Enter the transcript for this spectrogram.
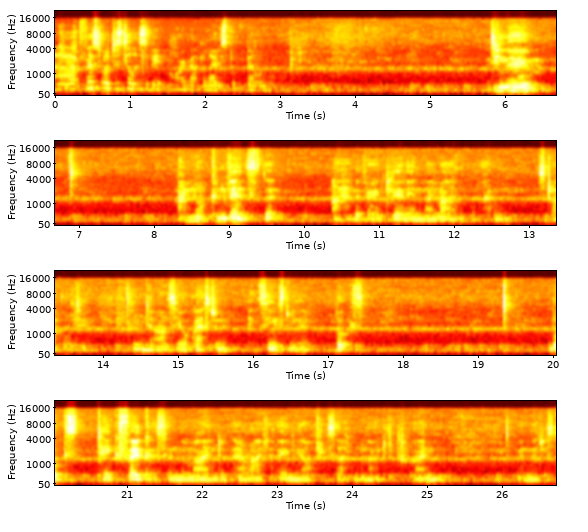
Uh, first of all, just tell us a bit more about the latest book, Belomor. Do you know, I'm not convinced that I have it very clearly in my mind, but I will struggle to, Mm. to answer your question. It seems to me that books books take focus in the mind of their writer only after a certain amount of time. When they're just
